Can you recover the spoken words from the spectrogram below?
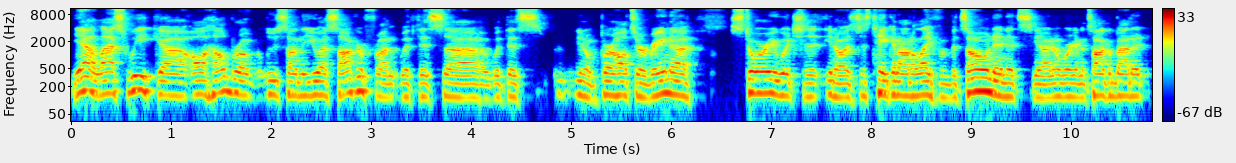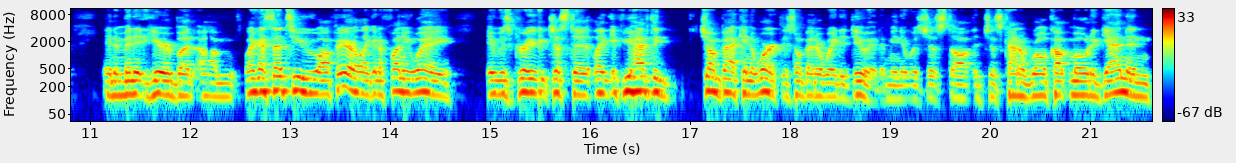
yeah, last week, uh, all hell broke loose on the U.S. soccer front with this uh, with this, you know, Berhalter Reyna story, which uh, you know has just taken on a life of its own. And it's, you know, I know we're going to talk about it in a minute here, but um, like I said to you off air, like in a funny way, it was great just to like if you have to jump back into work. There's no better way to do it. I mean, it was just uh, just kind of World Cup mode again, and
